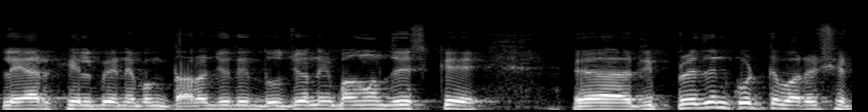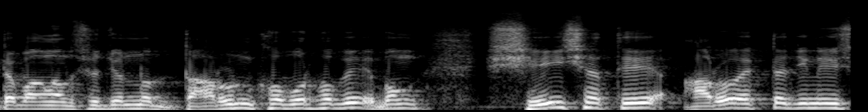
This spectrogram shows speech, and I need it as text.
প্লেয়ার খেলবেন এবং তারা যদি দুজনেই বাংলাদেশকে রিপ্রেজেন্ট করতে পারে, সেটা বাংলাদেশের জন্য দারুণ খবর হবে এবং সেই সাথে আরও একটা জিনিস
